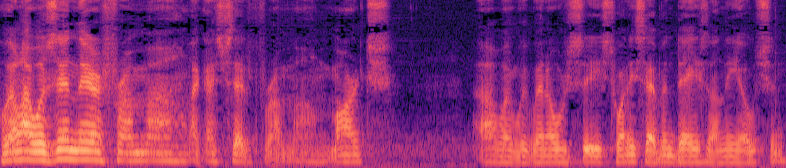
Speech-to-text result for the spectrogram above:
Well, I was in there from, uh, like I said, from uh, March uh, when we went overseas, 27 days on the ocean,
